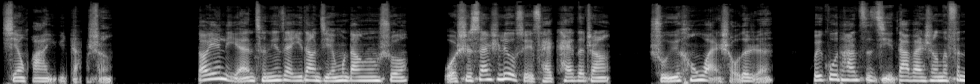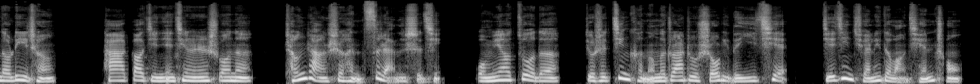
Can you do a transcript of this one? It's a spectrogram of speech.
鲜花与掌声。导演李安曾经在一档节目当中说：“我是三十六岁才开的张，属于很晚熟的人。”回顾他自己大半生的奋斗历程，他告诫年轻人说呢：成长是很自然的事情，我们要做的就是尽可能的抓住手里的一切，竭尽全力的往前冲，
